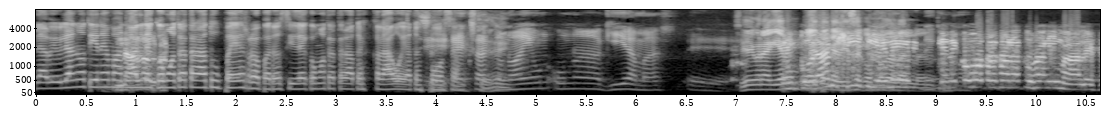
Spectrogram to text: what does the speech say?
La Biblia no tiene manual Nada. de cómo tratar a tu perro, pero sí de cómo tratar a tu esclavo y a tu Sí, esposa. exacto, Sí. no hay un- una guía más. eh, Sí, hay una guía El completa Corán que dice sí cómo tiene, darle. tiene cómo tratar a tus animales.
